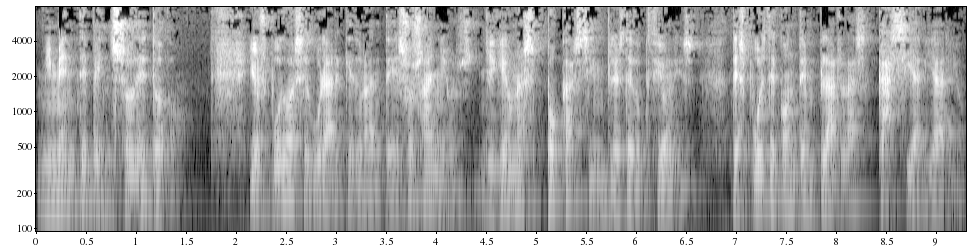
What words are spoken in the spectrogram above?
mi mente pensó de todo, y os puedo asegurar que durante esos años llegué a unas pocas simples deducciones, después de contemplarlas casi a diario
